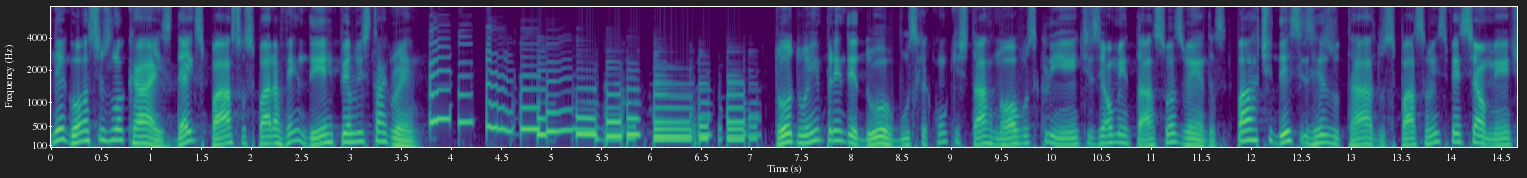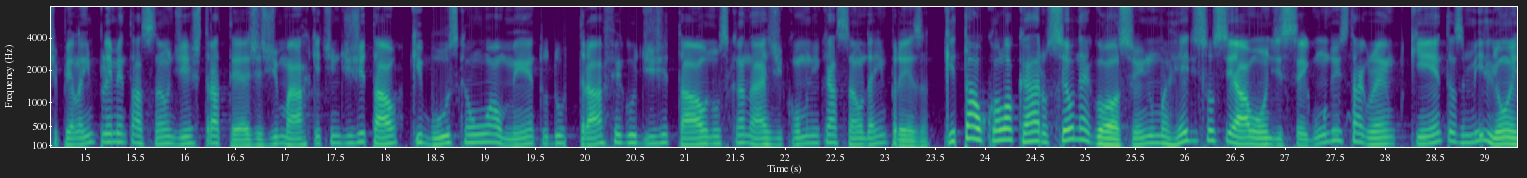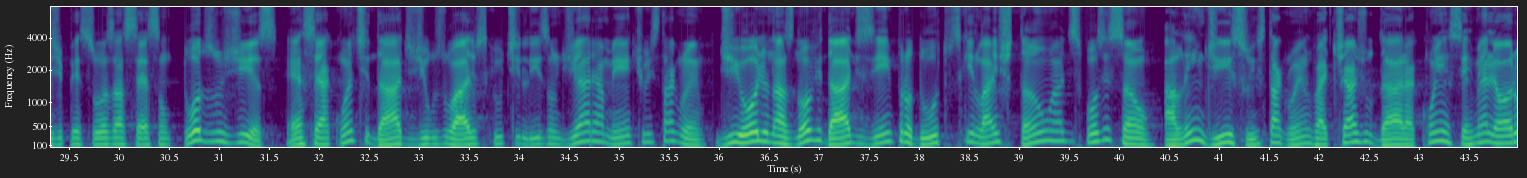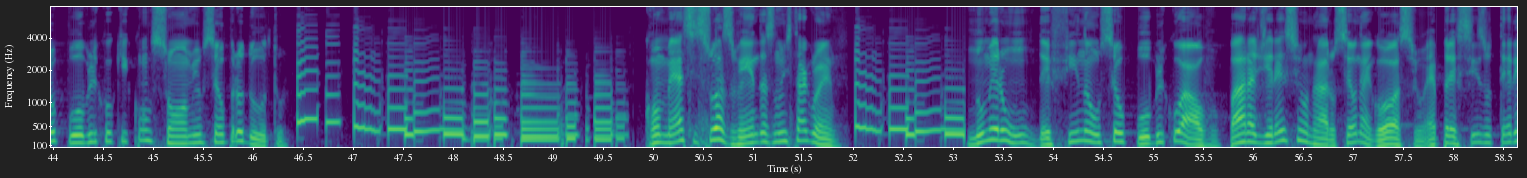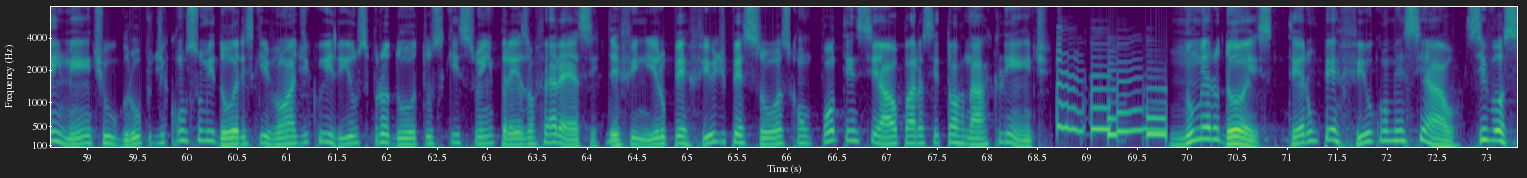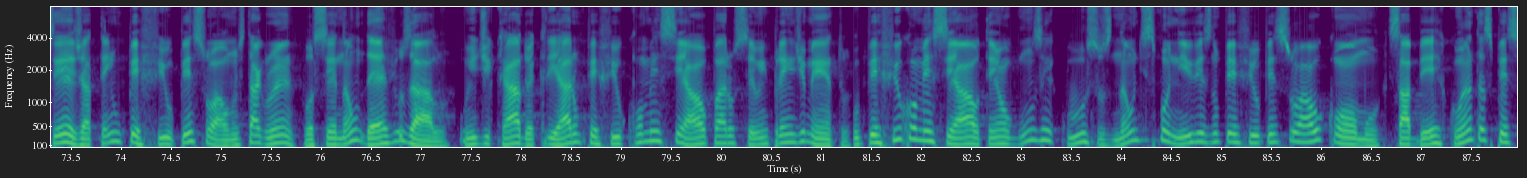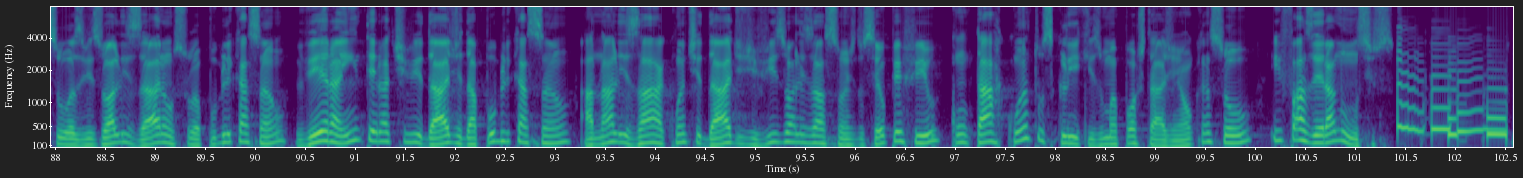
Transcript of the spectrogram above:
Negócios locais: 10 passos para vender pelo Instagram. Todo empreendedor busca conquistar novos clientes e aumentar suas vendas. Parte desses resultados passam especialmente pela implementação de estratégias de marketing digital que buscam um aumento do tráfego digital nos canais de comunicação da empresa. Que tal colocar o seu negócio em uma rede social onde, segundo o Instagram, 500 milhões de pessoas acessam todos os dias? Essa é a quantidade de usuários que utilizam diariamente o Instagram. De olho nas novidades e em produtos que lá estão à disposição. Além disso, o Instagram vai te ajudar a conhecer melhor o público que consome o seu produto. Comece suas vendas no Instagram. Número 1. Um, defina o seu público-alvo. Para direcionar o seu negócio, é preciso ter em mente o grupo de consumidores que vão adquirir os produtos que sua empresa oferece. Definir o perfil de pessoas com potencial para se tornar cliente. Número 2 ter um perfil comercial. Se você já tem um perfil pessoal no Instagram, você não deve usá-lo. O indicado é criar um perfil comercial para o seu empreendimento. O perfil comercial tem alguns recursos não disponíveis no perfil pessoal, como saber quantas pessoas visualizaram sua publicação, ver a interatividade da publicação, analisar a quantidade de visualizações do seu perfil, contar quantos cliques uma postagem alcançou e fazer anúncios.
